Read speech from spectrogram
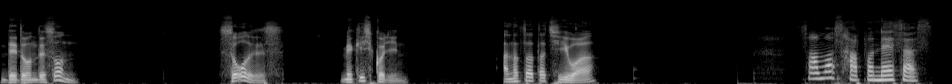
de dónde son? そうです。メキシコ人。あなたたちは Somos japonesas.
